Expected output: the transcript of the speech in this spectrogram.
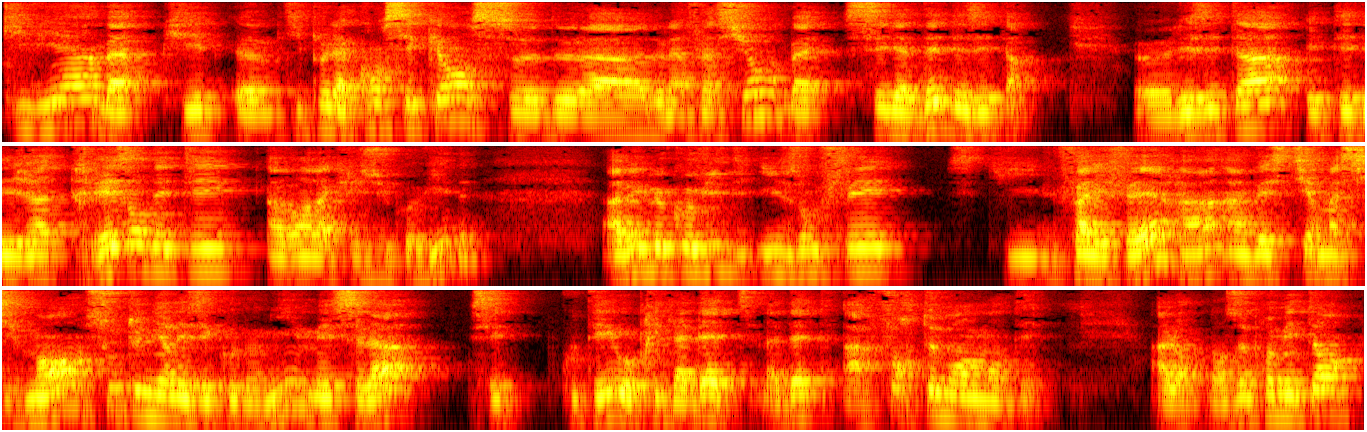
qui vient, bah, qui est un petit peu la conséquence de l'inflation, bah, c'est la dette des États. Euh, les États étaient déjà très endettés avant la crise du Covid. Avec le Covid, ils ont fait ce qu'il fallait faire, hein, investir massivement, soutenir les économies, mais cela s'est coûté au prix de la dette. La dette a fortement augmenté. Alors, dans un premier temps,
